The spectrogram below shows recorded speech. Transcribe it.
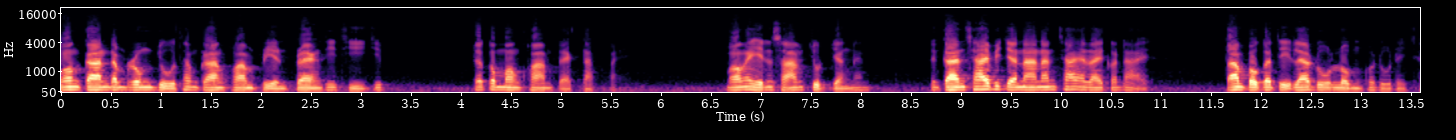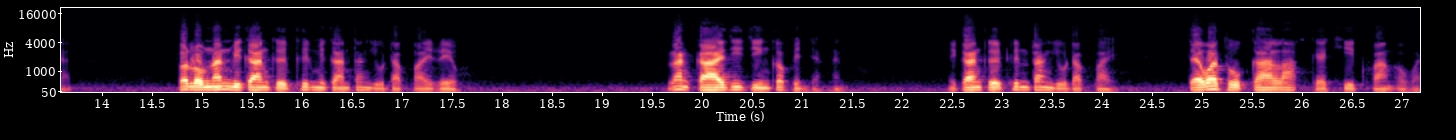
มองการดำรงอยู่ท่ามกลางความเปลี่ยนแปลงที่ถี่ยิบ แล้วก็มองความแตกดับไป มองให้เห็นสามจุดอย่างนั้นถึงการใช้พิจารณานั้นใช้อะไรก็ได้ ตามปกติแล้วดูลมก็ดูได้ชัด เพราะลมนั้นมีการเกิดขึ้นมีการตั้งอยู่ดับไปเร็ว ร่างกายที่จริงก็เป็นอย่างนั้น ในการเกิดขึ้นตั้งอยู่ดับไป แต่ว่าถูกกาละแกขีดขวางเอาไว้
